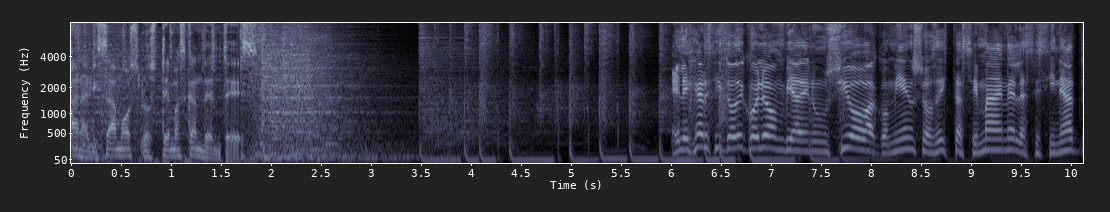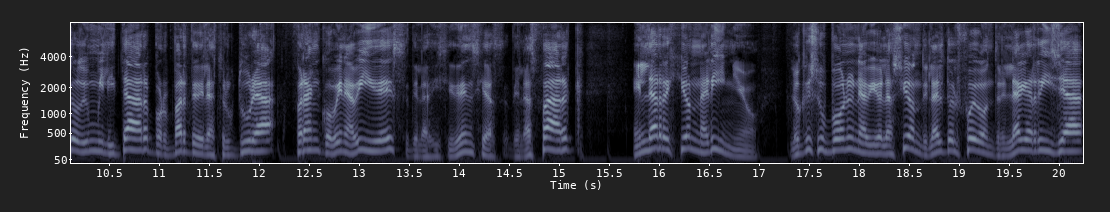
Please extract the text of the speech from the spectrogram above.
analizamos los temas candentes El ejército de Colombia denunció a comienzos de esta semana el asesinato de un militar por parte de la estructura Franco Benavides de las disidencias de las FARC en la región Nariño, lo que supone una violación del alto el fuego entre la guerrilla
